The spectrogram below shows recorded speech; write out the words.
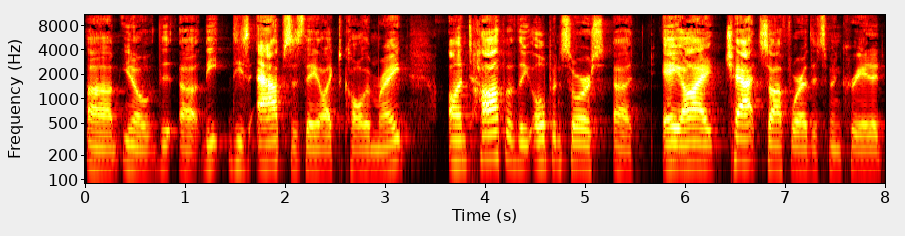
um, you know, the, uh, the, these apps as they like to call them, right? On top of the open source uh, AI chat software that's been created,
